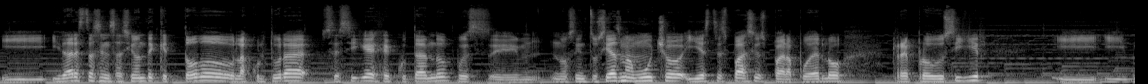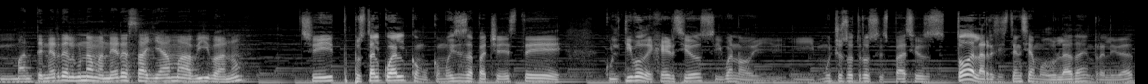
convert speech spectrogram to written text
y, y dar esta sensación de que toda la cultura se sigue ejecutando, pues eh, nos entusiasma mucho y este espacio es para poderlo reproducir y, mantener de alguna manera esa llama viva, ¿no? Sí, pues tal cual, como, como dices Apache, este cultivo de ejercios y bueno, y, y muchos otros espacios, toda la resistencia modulada en realidad,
